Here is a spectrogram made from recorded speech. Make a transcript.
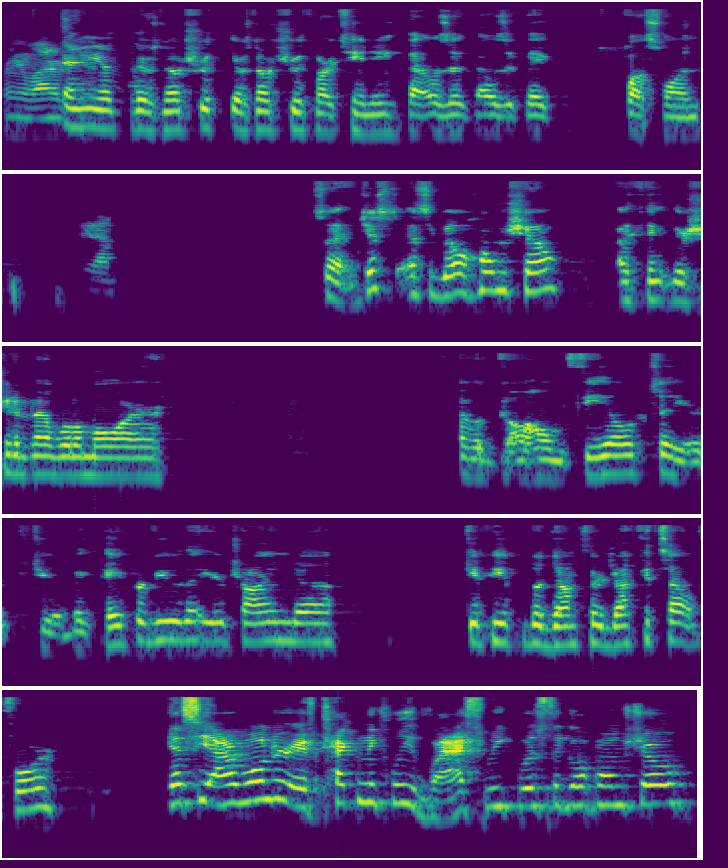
Ring of Honor. And you know, there's no truth. There's no truth martini. That was a that was a big plus one. Yeah. So just as a go home show, I think there should have been a little more of a go home feel to your to your big pay per view that you're trying to get people to dump their ducats out for. Yeah, see, I wonder if technically last week was the go home show,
